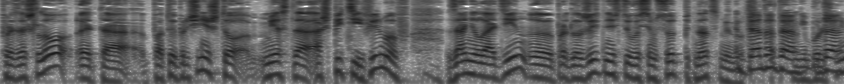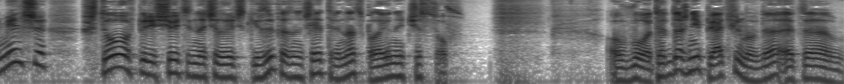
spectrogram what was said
произошло это по той причине, что место аж пяти фильмов занял один э, продолжительностью 815 минут. Да-да-да. Не больше, да. не меньше, что в пересчете на человеческий язык означает 13,5 часов. Вот, это даже не пять фильмов, да, это...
